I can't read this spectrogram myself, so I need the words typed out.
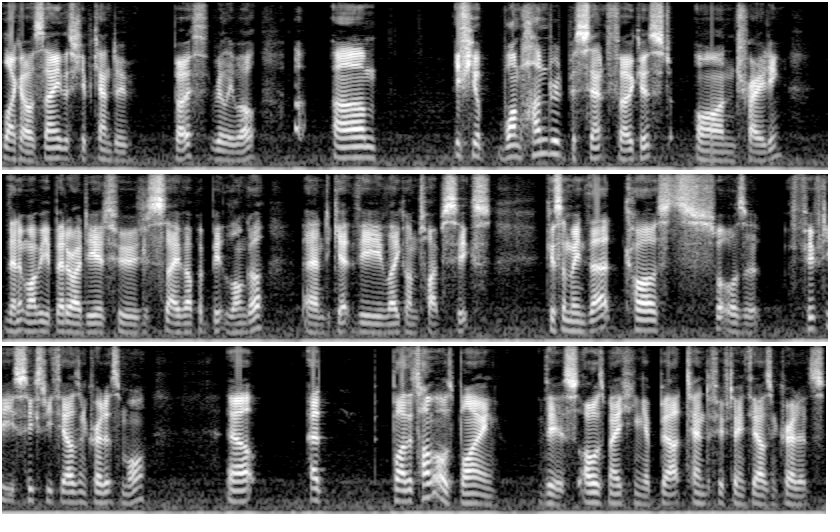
Like I was saying, the ship can do both really well. Uh, um, if you're 100% focused on trading, then it might be a better idea to just save up a bit longer and get the Lakon Type 6. Because I mean that costs, what was it, 50, 60,000 credits more? Now, at, by the time I was buying this, I was making about 10 to 15,000 credits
